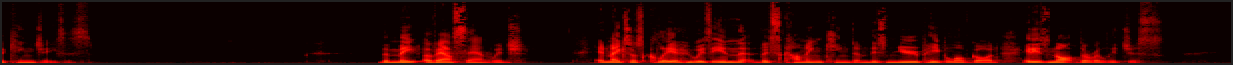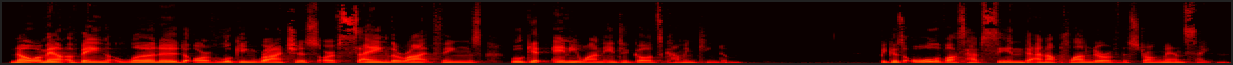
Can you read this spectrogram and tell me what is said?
the King Jesus. The meat of our sandwich. It makes us clear who is in this coming kingdom, this new people of God. It is not the religious. No amount of being learned or of looking righteous or of saying the right things will get anyone into God's coming kingdom. Because all of us have sinned and are plunder of the strong man Satan.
